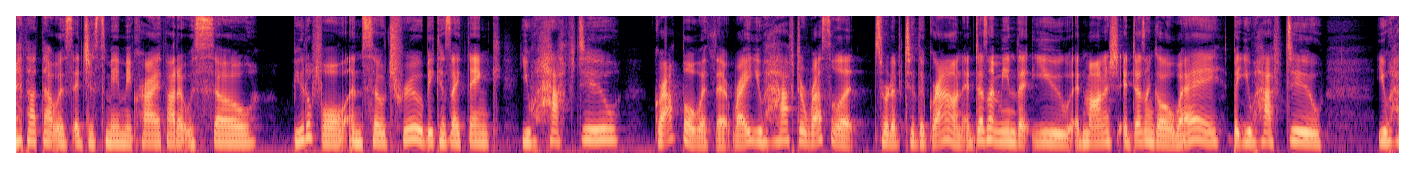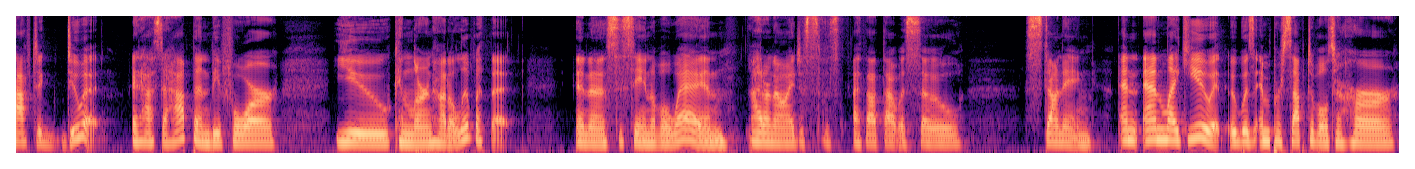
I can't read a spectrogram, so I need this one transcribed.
I thought that was, it just made me cry. I thought it was so beautiful and so true because I think you have to grapple with it, right? You have to wrestle it sort of to the ground. It doesn't mean that you admonish, it doesn't go away, but you have to, you have to do it. It has to happen before you can learn how to live with it in a sustainable way. And I don't know, I just was, I thought that was so stunning. And, and like you, it, it was imperceptible to her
